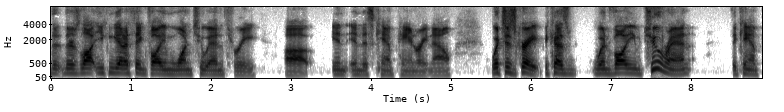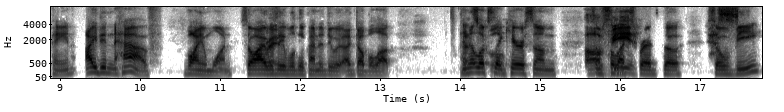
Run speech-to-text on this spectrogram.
Th- there's a lot you can get. I think volume one, two, and three uh, in in this campaign right now, which is great because when volume two ran the campaign, I didn't have volume one, so I was able to kind of do a, double up. And it looks cool. like here are some oh, some select V. spreads. So so V,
